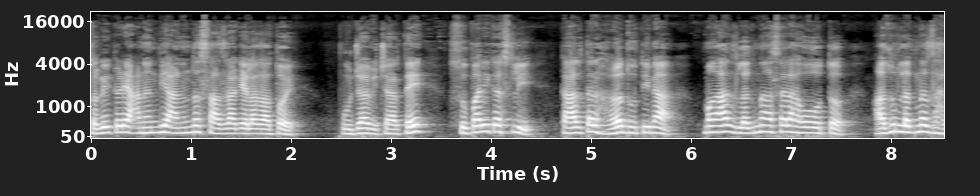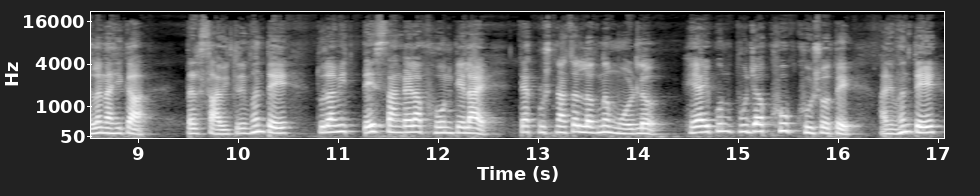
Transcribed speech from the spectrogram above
सगळीकडे आनंदी आनंद साजरा केला जातोय. पूजा विचारते सुपारी कसली? काल तर हळद होती ना. मग आज लग्न असायला हवं होतं. अजून लग्न झालं नाही का? तर सावित्री म्हणते तुला मी तेच सांगायला फोन केलाय. त्या कृष्णाचं लग्न मोडलं. हे ऐकून पूजा खूप खुश होते आणि म्हणते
